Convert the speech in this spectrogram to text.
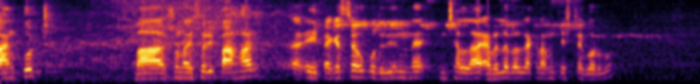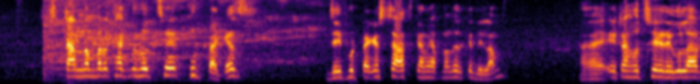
রাংকুট। বা সোনাইশ্বরী পাহাড় এই প্যাকেজটাও প্রতিদিন ইনশাল্লাহ অ্যাভেলেবেল রাখার আমি চেষ্টা করব। চার নম্বরে থাকবে হচ্ছে ফুড প্যাকেজ যেই ফুড প্যাকেজটা আজকে আমি আপনাদেরকে দিলাম এটা হচ্ছে রেগুলার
